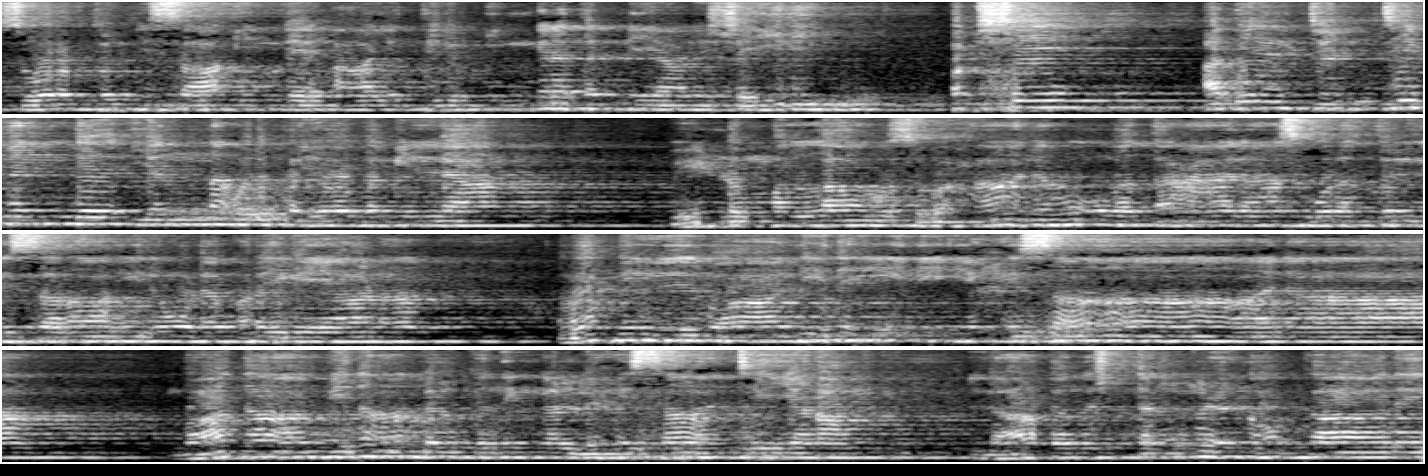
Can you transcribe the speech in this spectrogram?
സൂറത്തുൽ നിസാഇന്റെ ആയത്തിലും ഇങ്ങനെ തന്നെയാണ് ശൈലി. പക്ഷേ അതിൽ ജഡ്ജിമെന്റ് എന്ന ഒരു പ്രയോഗമില്ല. വീണ്ടും അല്ലാഹു സുബ്ഹാനഹു വ തആല സൂറത്തുൽ ഇസ്രായിലൂടെ പറയുകയാണ് വബിൽവാലിദൈനി ഇഹ്സാനാ. മാതാപിതാക്കൾക്ക് നിങ്ങൾ ഇഹ്സാൻ ചെയ്യണം. ലാഭനഷ്ടങ്ങൾ നോക്കാതെ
